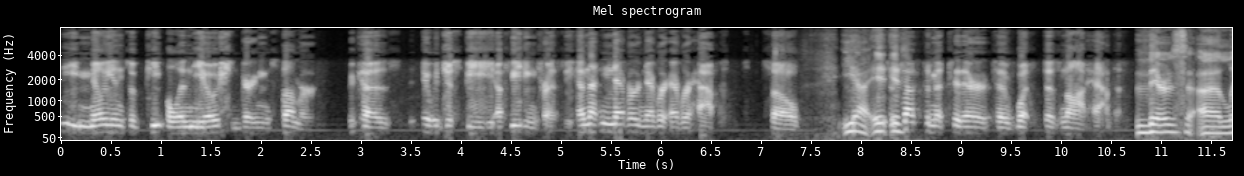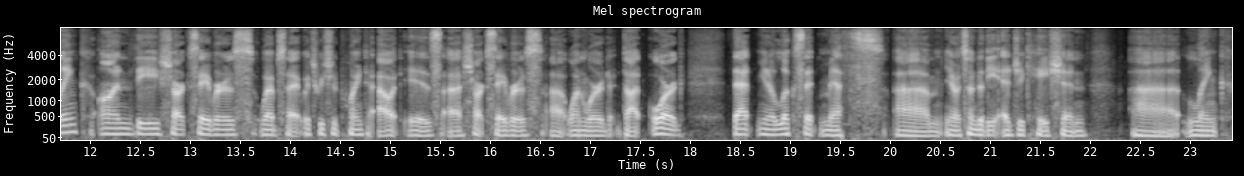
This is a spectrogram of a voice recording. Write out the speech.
see millions of people in the ocean during the summer because it would just be a feeding frenzy, and that never, never, ever happens. So yeah, it, it's a testament to their to what does not happen. There's a link on the Shark Savers website, which we should point out is uh, sharksavers uh, one word dot org, that you know looks at myths. Um, you know, it's under the education uh, link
